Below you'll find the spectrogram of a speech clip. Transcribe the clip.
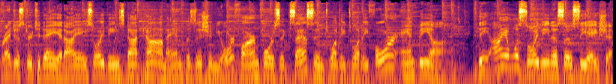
Register today at iasoybeans.com and position your farm for success in 2024 and beyond. The Iowa Soybean Association,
